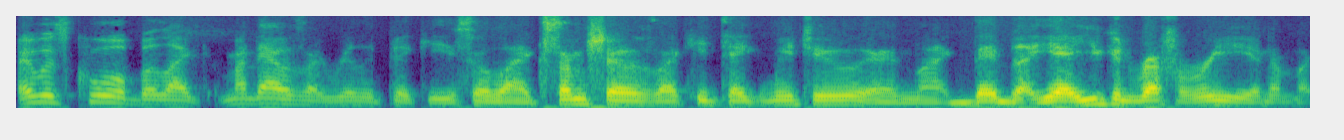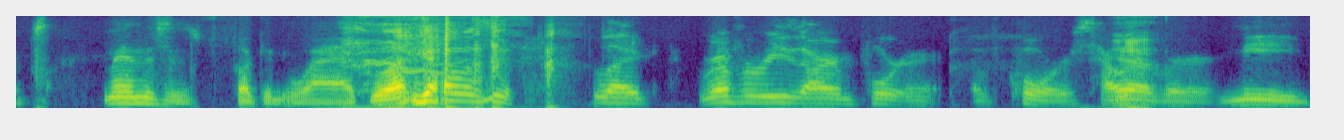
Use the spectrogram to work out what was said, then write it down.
It was cool, but like my dad was like really picky. So like some shows like he'd take me to and like they'd be like, Yeah, you can referee and I'm like, Man, this is fucking whack. Like I was like referees are important, of course. However, yeah. me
